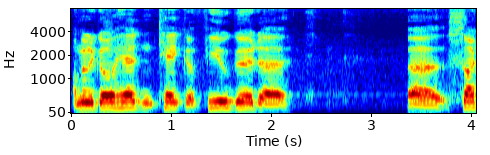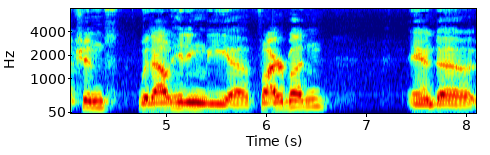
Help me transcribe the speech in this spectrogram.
I'm going to go ahead and take a few good uh, uh, suctions without hitting the uh, fire button and uh,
